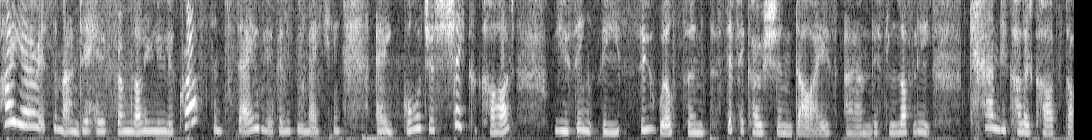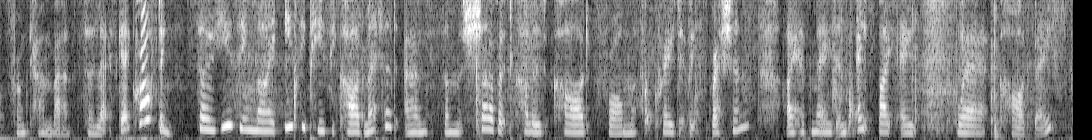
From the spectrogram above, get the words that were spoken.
Hiya, it's Amanda here from Lolli Lulu Crafts and today we are going to be making a gorgeous shaker card using the Sue Wilson Pacific Ocean dies and this lovely candy coloured cardstock from Kanban. So let's get crafting. So using my easy peasy card method and some sherbet coloured card from Creative Expressions, I have made an 8x8 square card base.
